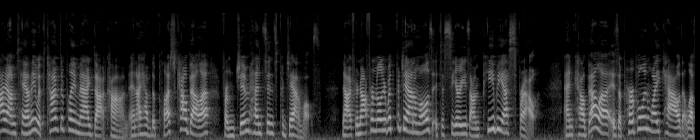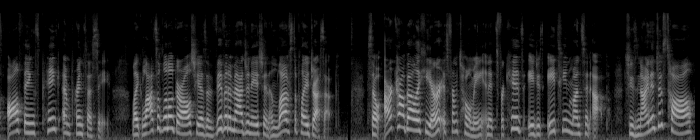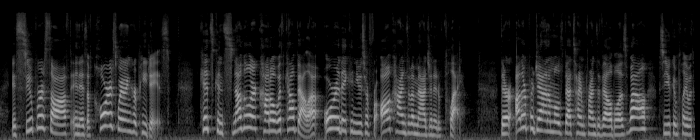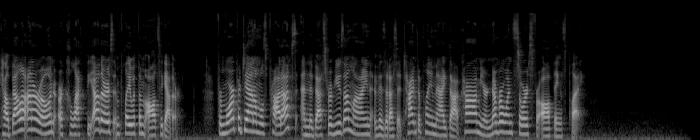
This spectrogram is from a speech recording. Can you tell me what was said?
Hi, I'm Tammy with TimeToPlayMag.com, and I have the plush Cowbella from Jim Henson's Pajanimals. Now, if you're not familiar with Pajanimals, it's a series on PBS Sprout. And Cowbella is a purple and white cow that loves all things pink and princessy. Like lots of little girls, she has a vivid imagination and loves to play dress up. So our Cowbella here is from Tomy, and it's for kids ages 18 months and up. She's 9 inches tall, is super soft and is of course wearing her PJs. Kids can snuggle or cuddle with Cowbella or they can use her for all kinds of imaginative play. There are other Pajanimals bedtime friends available as well, so you can play with Cowbella on her own or collect the others and play with them all together. For more Pajanimals products and the best reviews online, visit us at timetoplaymag.com, your number one source for all things play.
